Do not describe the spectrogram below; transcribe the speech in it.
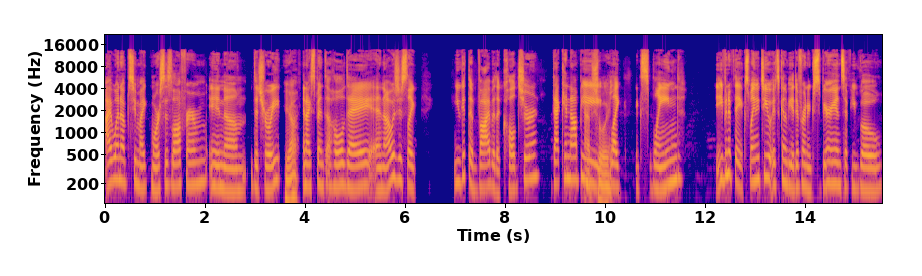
I went up to Mike Morse's law firm in um, Detroit yeah, and I spent the whole day and I was just like, you get the vibe of the culture that cannot be Absolutely. like explained. Even if they explain it to you, it's going to be a different experience if you go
